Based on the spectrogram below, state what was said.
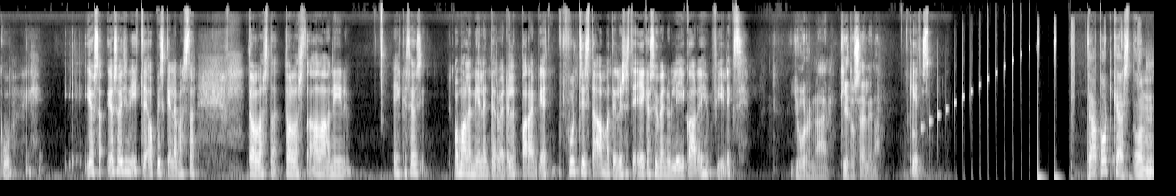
kun, jos, jos olisin itse opiskelemassa tuollaista alaa, niin ehkä se olisi omalle mielenterveydelle parempi, että funtsi sitä ammatillisesti eikä syvenny liikaa niihin fiiliksiin. Juuri näin. Kiitos Elina. Kiitos. Tämä podcast on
